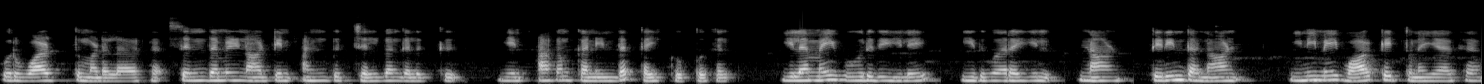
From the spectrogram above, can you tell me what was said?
ஒரு வாழ்த்து மடலாக. செந்தமிழ் நாட்டின் அன்பு செல்வங்களுக்கு என் அகம் கனிந்த கைகூப்புகள். இளமை ஊர்தியிலே இதுவரையில் நான் தெரிந்த நான் இனிமை வாழ்க்கை துணையாக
